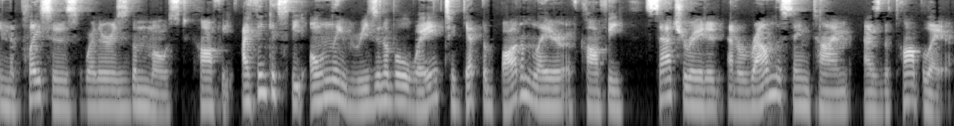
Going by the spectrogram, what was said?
in the places where there is the most coffee. I think it's the only reasonable way to get the bottom layer of coffee saturated at around the same time as the top layer.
